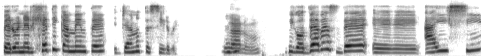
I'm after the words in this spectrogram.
pero energéticamente ya no te sirve. Claro. Digo, debes de, eh, ahí sí,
